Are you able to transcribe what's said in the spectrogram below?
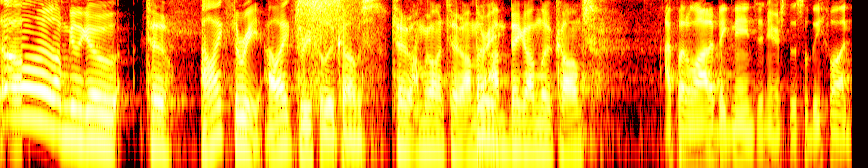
Oh, I'm gonna go. two? I like three. I like three for Luke Combs. Two. I'm going two. I'm Three. I'm big on Luke Combs. I put a lot of big names in here, so this will be fun.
